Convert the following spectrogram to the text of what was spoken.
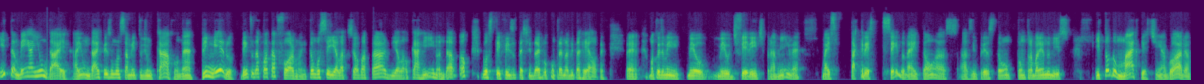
E também a Hyundai. A Hyundai fez um lançamento de um carro, né? Primeiro, dentro da plataforma. Então você ia lá com o seu avatar, via lá o carrinho, andava, oh, gostei, fez o test drive, vou comprar na vida real. Né? É uma coisa meio, meio, meio diferente para mim, né? Mas está crescendo, né? Então as, as empresas estão trabalhando nisso. E todo o marketing agora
